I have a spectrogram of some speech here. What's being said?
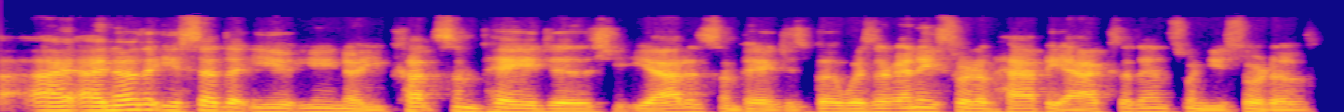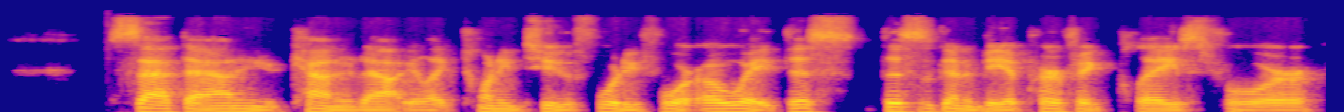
I, I, know that you said that you you know you cut some pages, you added some pages, but was there any sort of happy accidents when you sort of sat down and you counted out you're like 22 44 oh wait this this is going to be a perfect place for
